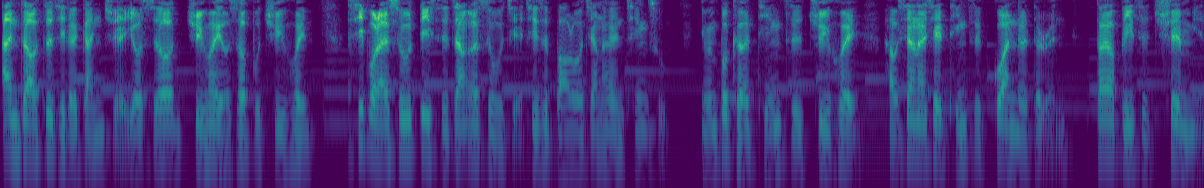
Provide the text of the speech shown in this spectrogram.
按照自己的感觉，有时候聚会，有时候不聚会。希伯来书第十章二十五节，其实保罗讲得很清楚：你们不可停止聚会，好像那些停止惯了的人，都要彼此劝勉。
